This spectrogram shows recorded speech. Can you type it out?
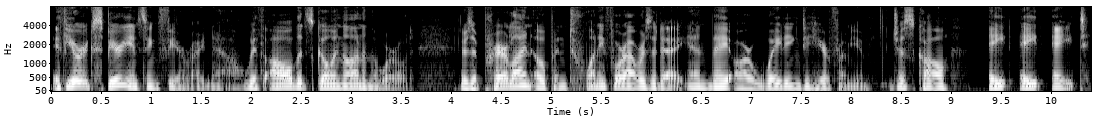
if you're experiencing fear right now with all that's going on in the world. There's a prayer line open 24 hours a day, and they are waiting to hear from you. Just call 888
